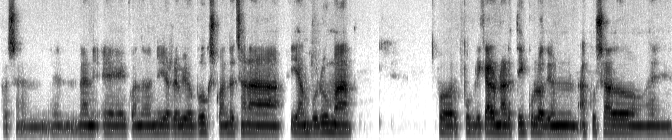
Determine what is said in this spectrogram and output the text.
pues en, cuando New York Review Books, cuando echan a Ian Buruma por publicar un artículo de un acusado eh,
